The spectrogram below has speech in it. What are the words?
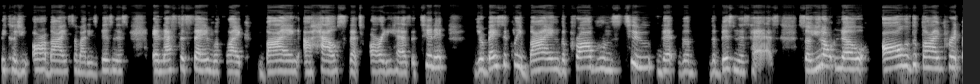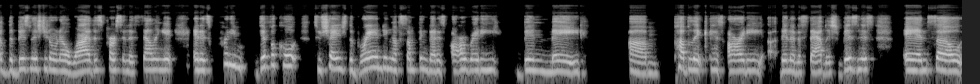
because you are buying somebody's business and that's the same with like buying a house that already has a tenant you're basically buying the problems too that the the business has. So you don't know all of the fine print of the business. You don't know why this person is selling it. And it's pretty difficult to change the branding of something that has already been made um, public, has already been an established business. And so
